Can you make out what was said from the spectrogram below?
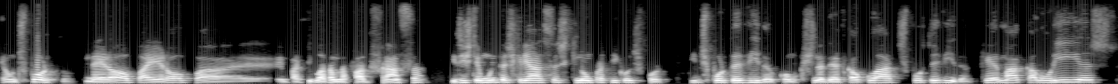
é um desporto. Na Europa, a Europa, eh, em particular, estamos a falar de França, existem muitas crianças que não praticam desporto. E desporto é vida, como Cristina deve calcular, desporto é vida. Queimar calorias,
